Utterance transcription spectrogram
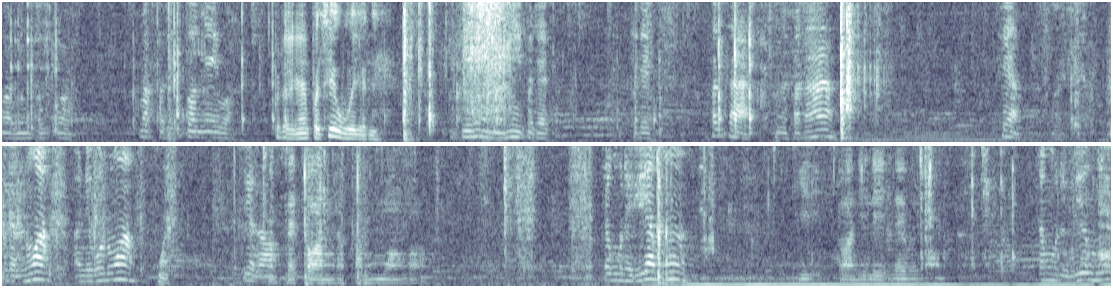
ตอนนึงต้องว่ามักประเด็กตอนใหญ่บ่ก็ได้ยังไปซิ่วอยู่อย่างนี้ทีนี้มันมีประเด็กประเด็กพันศาสตร์หรือปะนาเสียบประเด็กนัวอันนี้บ่นัวเรียกเอาใส่ตอนครับตอนม่วงก็จังบ่ได้เลี้ยมือที่ตอนนี้เลยได้เว้ยจังบ่ได้เลี้ยมือ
